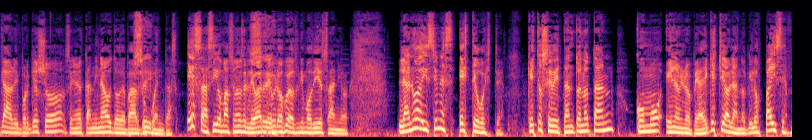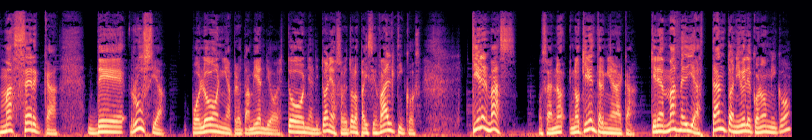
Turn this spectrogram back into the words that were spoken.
claro, y por qué yo, señor escandinavo, tengo que pagar tus cuentas. Ese ha sido más o menos el debate de Europa los últimos 10 años. La nueva edición es este-oeste, que esto se ve tanto en OTAN como en la Unión Europea. ¿De qué estoy hablando? Que los países más cerca de Rusia, Polonia, pero también digo, Estonia, Lituania, sobre todo los países bálticos, quieren más. O sea, no, no quieren terminar acá. Quieren más medidas, tanto a nivel económico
